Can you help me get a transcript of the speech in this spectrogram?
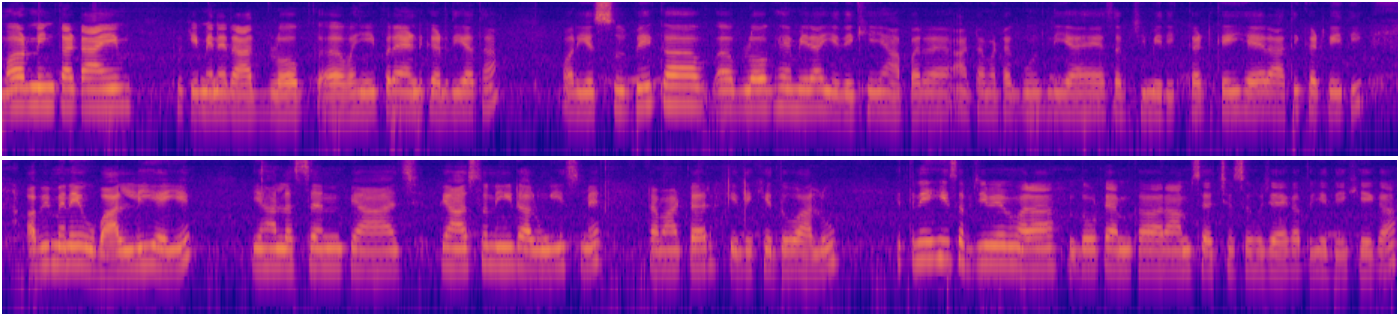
मॉर्निंग का टाइम, क्योंकि मैंने रात ब्लॉग वहीं पर एंड कर दिया था। और ये सुबह का ब्लॉग है मेरा। ये देखिए, यहाँ पर आटा मटा गूंद लिया है, सब्ज़ी मेरी कट गई है, रात ही कट गई थी। अभी मैंने उबाल ली है ये। यहाँ लहसुन, प्याज प्याज तो नहीं डालूँगी इसमें, टमाटर, ये देखिए दो आलू। इतनी ही सब्ज़ी में हमारा दो टाइम का आराम से अच्छे से हो जाएगा तो ये देखिएगा।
